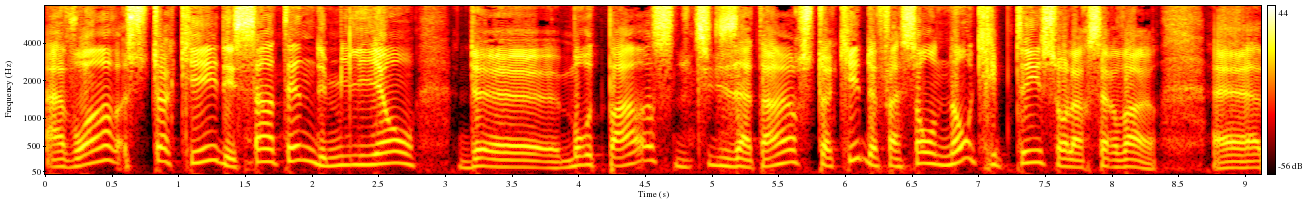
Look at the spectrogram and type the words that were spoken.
avoir stocké des centaines de millions de mots de passe d'utilisateurs stockés de façon non cryptée sur leur serveur. Euh,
